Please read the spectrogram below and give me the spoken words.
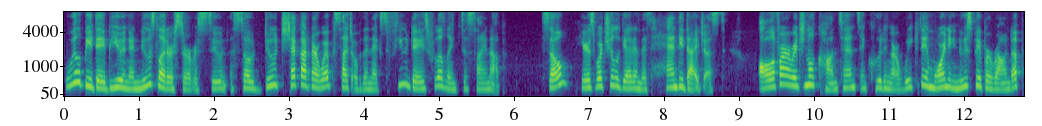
We'll be debuting a newsletter service soon, so do check out our website over the next few days for the link to sign up. So, here's what you'll get in this handy digest all of our original content, including our weekday morning newspaper roundup,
